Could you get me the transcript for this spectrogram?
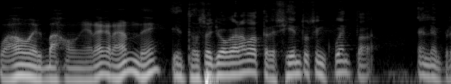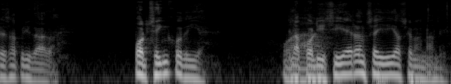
Wow, el bajón era grande. Y entonces yo ganaba 350 en la empresa privada por cinco días. La policía eran seis días semanales.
